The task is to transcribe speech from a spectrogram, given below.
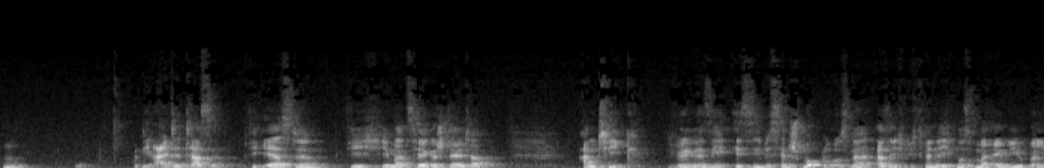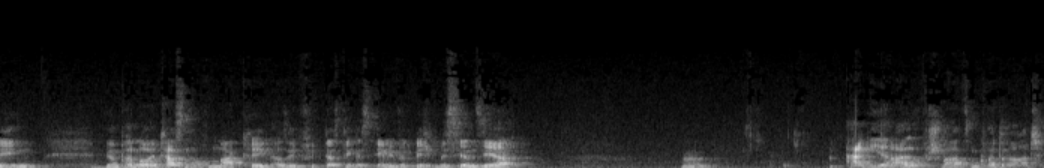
Hm die alte Tasse. Die erste, die ich jemals hergestellt habe. Antik. Ich finde, sie ist ein bisschen schmucklos. Ne? Also ich, ich, finde, ich muss mal irgendwie überlegen, wie wir ein paar neue Tassen auf den Markt kriegen. Also das Ding ist irgendwie wirklich ein bisschen sehr hm, areal auf schwarzem Quadrat.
